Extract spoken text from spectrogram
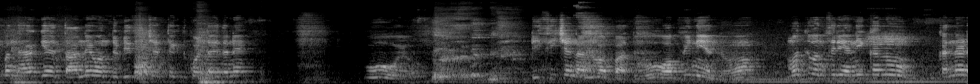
ಮನ್ಸಿಗೆ ಬಂದ ಹಾಗೆ ತಾನೇ ಒಂದು ಡಿಸಿಷನ್ ತೆಗೆದುಕೊಳ್ತಾ ಇದ್ದಾನೆ. ಓ ಡಿಸಿಷನ್ ಅಲ್ವಪ್ಪ ಅದು ಒಪಿನಿಯನ್ನು ಮೊದಲು ಒಂದ್ಸರಿ ಅನಿಕನು ಕನ್ನಡ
